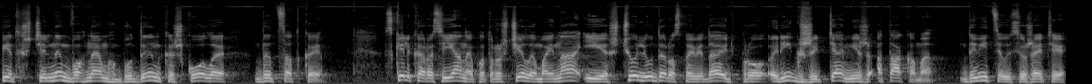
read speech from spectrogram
Під щільним вогнем будинки, школи, дитсадки. Скільки росіяни потрощили майна, і що люди розповідають про рік життя між атаками? Дивіться у сюжеті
